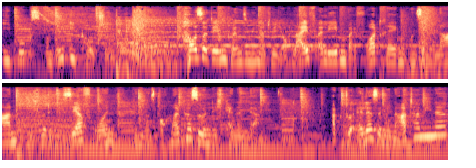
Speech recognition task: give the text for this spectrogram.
E-Books und im E-Coaching. Außerdem können Sie mich natürlich auch live erleben bei Vorträgen und Seminaren und ich würde mich sehr freuen, wenn wir uns auch mal persönlich kennenlernen. Aktuelle Seminartermine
